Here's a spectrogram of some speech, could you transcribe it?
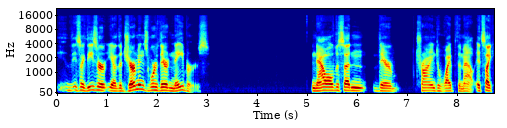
it's like these are, you know, the Germans were their neighbors. Now all of a sudden they're trying to wipe them out. It's like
